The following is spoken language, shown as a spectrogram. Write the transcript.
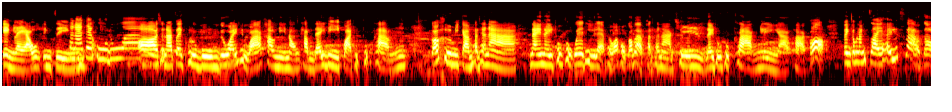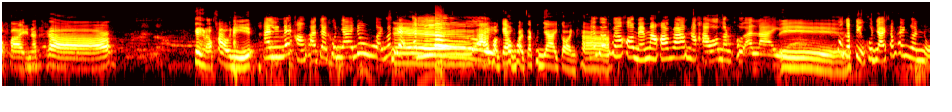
เก่งแล้วจริงๆชนะใจครูด้วยอ๋อชนะใจครูบูมด้วยถือว่าคราวนี้น้องทำได้ดีกว่าทุกๆ ครั้ง ก็คือมีการพัฒนาในในทุกๆ เวทีแหละเพราะว่าเขาก็แบบพัฒนาขึ้นในทุกๆ ครั้งอะไรอย่างเงี้ยค่ะ ก็เป็นกำลังใจให้ลูกสาวต่อไปนะคะ เก่งแล้วค่ะวันนี้อาลินได้ของขวัญจากคุณยายด้วยมาเชแกะกันเลยอะขอแก้ของขวัญจากคุณยายก่อนค่ะให้เพื่อนๆคอมเมนต์มาข้างล่างนะคะ ว่ามันคืออะไรเอปกติคุณยายชอบให้เงินหนู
